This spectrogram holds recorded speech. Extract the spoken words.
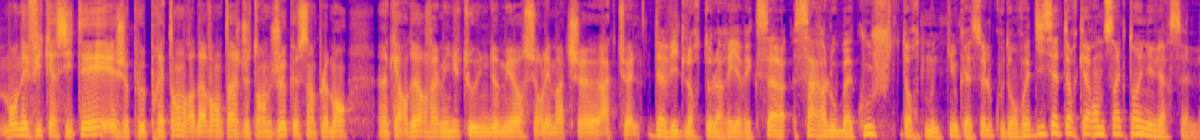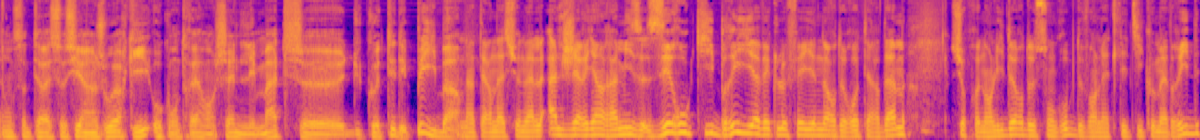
mon efficacité et je peux prétendre à davantage de temps de jeu que simplement un quart d'heure, 20 minutes ou une demi-heure sur les matchs euh, actuels. David Lortolari avec Sarah Loubacouche, Dortmund Newcastle, coup d'envoi 17h45 temps universel. On s'intéresse aussi à un joueur qui, au contraire, enchaîne les matchs euh, du côté des Pays-Bas. L'international algérien Ramiz Zerouki brille avec le Feyenoord de Rotterdam, surprenant leader de son groupe devant l'Atlético Madrid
